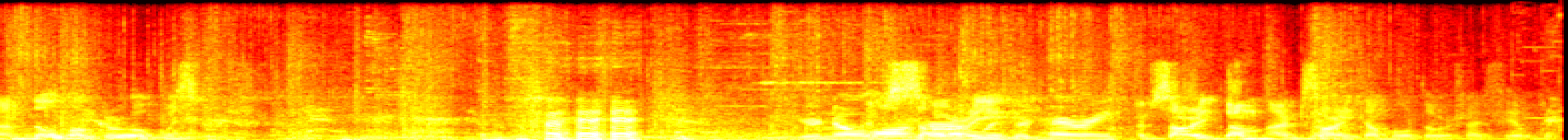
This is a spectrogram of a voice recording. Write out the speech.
I'm no longer a wizard. You're no I'm longer sorry. a wizard, Harry. I'm sorry, Dum. I'm sorry, Dumbledore. I failed.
